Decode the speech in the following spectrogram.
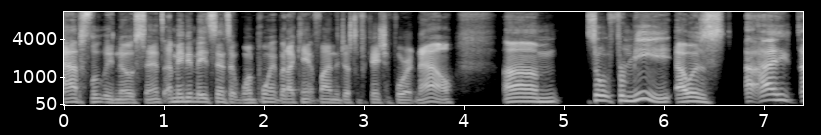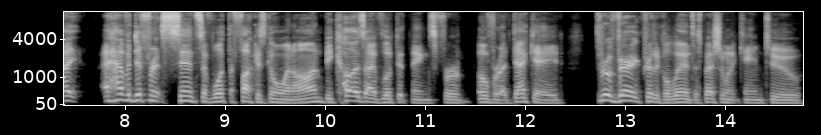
absolutely no sense. And maybe it made sense at one point, but I can't find the justification for it now. Um, so for me, I was I I I have a different sense of what the fuck is going on because I've looked at things for over a decade through a very critical lens, especially when it came to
